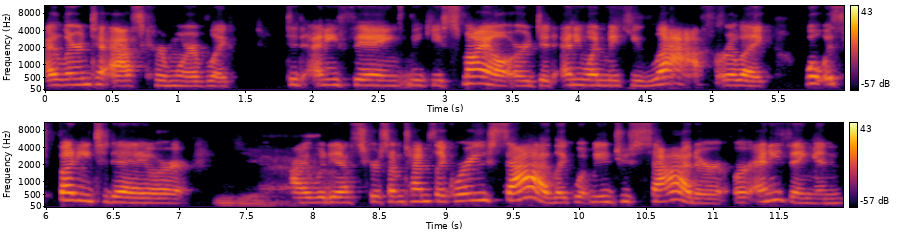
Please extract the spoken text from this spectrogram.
i learned to ask her more of like did anything make you smile or did anyone make you laugh or like what was funny today? Or yeah i would ask her sometimes like were you sad? Like what made you sad or or anything? And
